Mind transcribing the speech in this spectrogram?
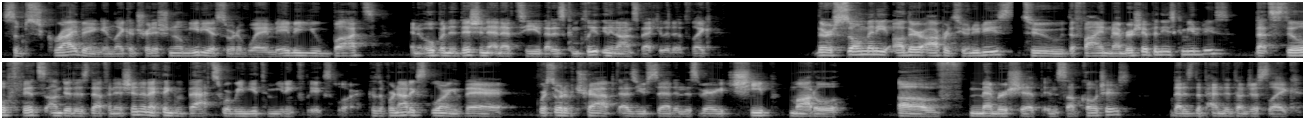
subscribing in like a traditional media sort of way. Maybe you bought an open edition NFT that is completely non-speculative. Like there are so many other opportunities to define membership in these communities that still fits under this definition and i think that's where we need to meaningfully explore because if we're not exploring there we're sort of trapped as you said in this very cheap model of membership in subcultures that is dependent on just like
